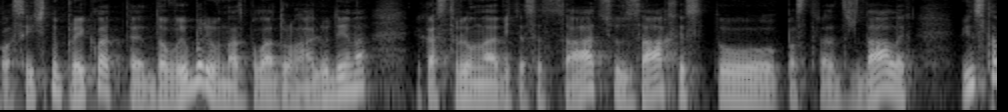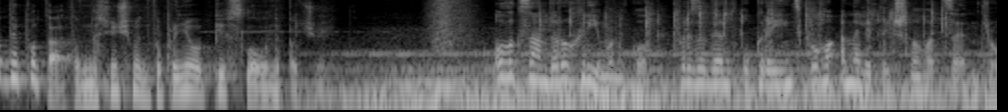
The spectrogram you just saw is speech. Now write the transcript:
Класичний приклад е, до виборів у нас була друга людина, яка створила навіть асоціацію захисту постраждалих. Він став депутатом. На сьогоднішній момент ви про нього півслова не почуєте. Олександр Охріменко, президент Українського аналітичного центру,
